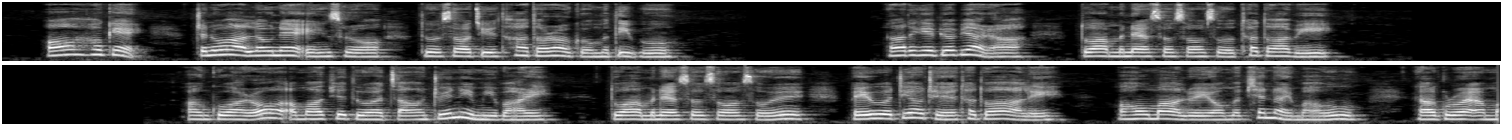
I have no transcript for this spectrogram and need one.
။အော်ဟုတ်ကဲ့ကျွန်တော်ကအလုံးနဲ့အိမ်ဆိုတော့သူစောကြီးထတော့တော့ကိုမသိဘူး။ငါတကယ်ပြောပြတာသူကမနဲ့စောစောဆိုထွက်သွားပြီ။ အောင်ကတော့အမဖြစ်သူအကြောင်းတွေးနေမိပါတယ်။သူကမနဲ့စောစောဆိုရင်ဘဲကိုတယောက်တည်းထွက်သွားတာလေ။မဟုတ်မှလွယ်ရောမဖြစ်နိုင်ပါဘူး။ငါကရိုအမ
